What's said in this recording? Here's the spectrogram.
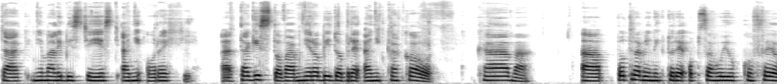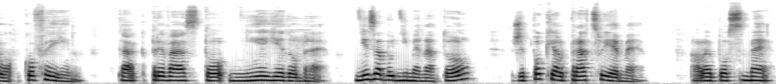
tak nemali by ste jesť ani orechy. A takisto vám nerobí dobre ani kakao, káva a potraviny, ktoré obsahujú kofeín, tak pre vás to nie je dobré. Nezabudnime na to, že pokiaľ pracujeme alebo sme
